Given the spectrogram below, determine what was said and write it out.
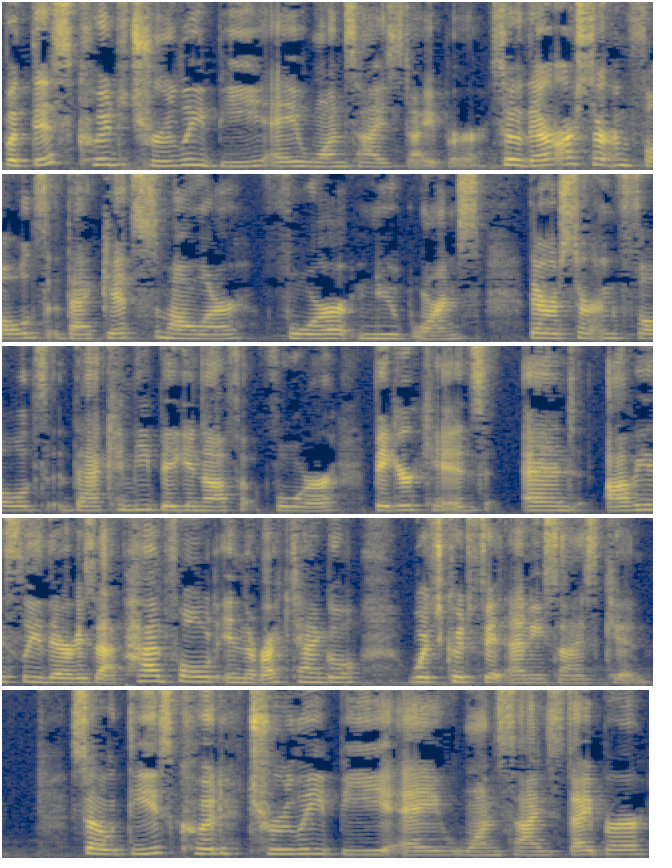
but this could truly be a one size diaper. So there are certain folds that get smaller for newborns. There are certain folds that can be big enough for bigger kids. And obviously there is that pad fold in the rectangle, which could fit any size kid. So these could truly be a one size diaper,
